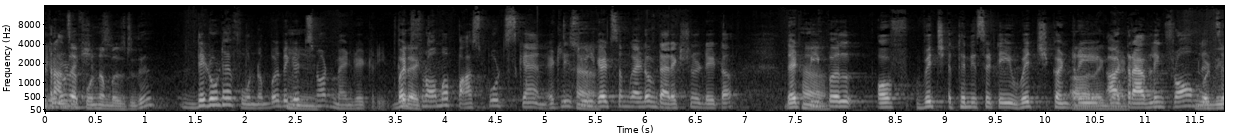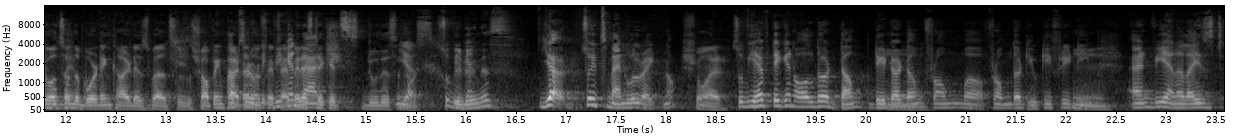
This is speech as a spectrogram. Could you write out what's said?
they don't have phone numbers, do they? they don't have phone number because it's not mandatory. But Correct. from a passport scan, at least Huh. you'll get some kind of directional data that Huh. people of which ethnicity, which country Oh, like are that. traveling from. But we also have the boarding card as well. So the shopping pattern Absolutely. of if Emirates match. tickets do this or Yes. not. So We're we doing this? Yeah, so it's manual right now. Sure. So we have taken all the dump data Hmm. dump from uh, from the duty free team, and we analyzed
